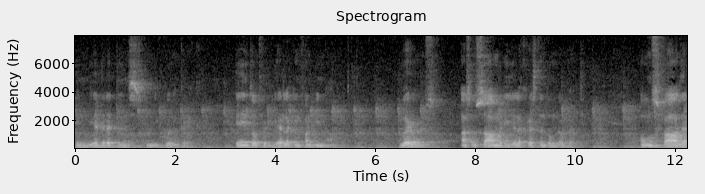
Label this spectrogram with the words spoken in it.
en meerdere diens in u koninkryk en tot verheerliking van u naam. Hoor ons as ons saam met die hele Christendom nou bid. Ons Vader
